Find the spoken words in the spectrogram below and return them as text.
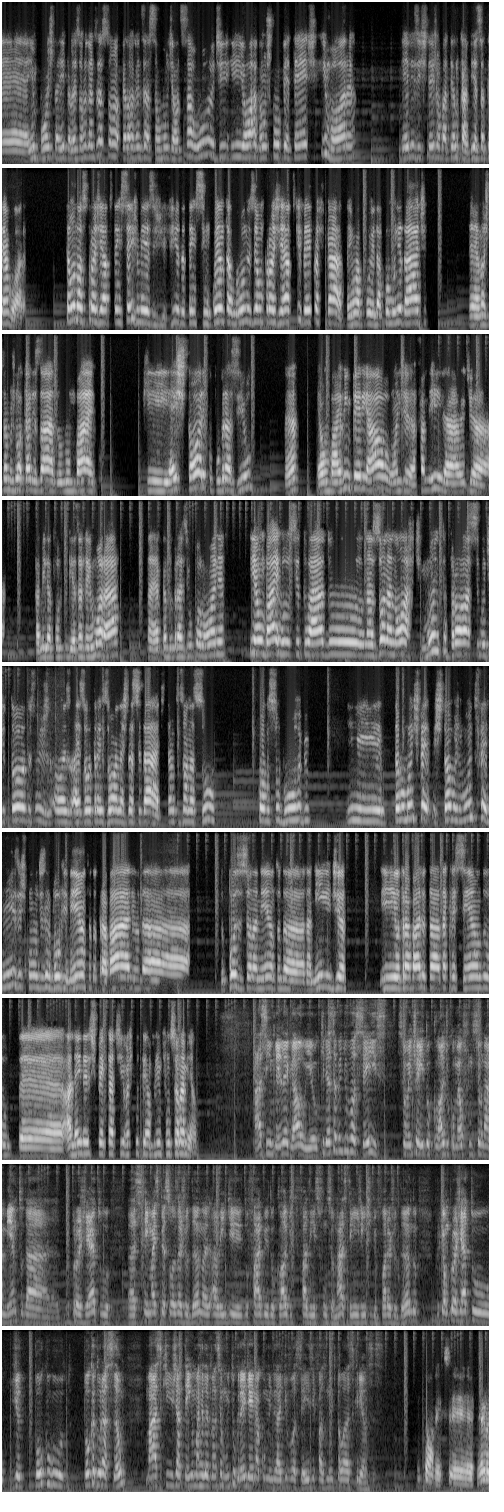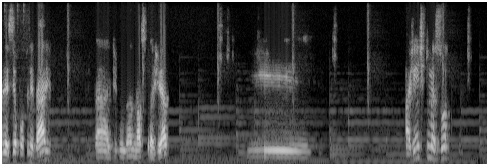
é, imposto aí pelas organizações, pela Organização Mundial de Saúde e órgãos competentes, embora eles estejam batendo cabeça até agora. Então, o nosso projeto tem seis meses de vida, tem 50 alunos, é um projeto que veio para ficar. Tem o apoio da comunidade. É, nós estamos localizados num bairro que é histórico para o Brasil, né? É um bairro imperial, onde a família, onde a família portuguesa veio morar na época do Brasil colônia e é um bairro situado na zona norte, muito próximo de todas as outras zonas da cidade, tanto zona sul como subúrbio. E estamos muito, estamos muito felizes com o desenvolvimento do trabalho, da, do posicionamento da, da mídia, e o trabalho está tá crescendo é, além das expectativas para o tempo em funcionamento. Ah, sim, bem legal. E eu queria saber de vocês, principalmente aí do Cláudio, como é o funcionamento da, do projeto, uh, se tem mais pessoas ajudando, além de, do Fábio e do Cláudio que fazem isso funcionar, se tem gente de fora ajudando, porque é um projeto de pouco, pouca duração, mas que já tem uma relevância muito grande aí na comunidade de vocês e faz muito pelas crianças. Então, Alex, é, quero agradecer a oportunidade de estar divulgando nosso projeto. E a gente começou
